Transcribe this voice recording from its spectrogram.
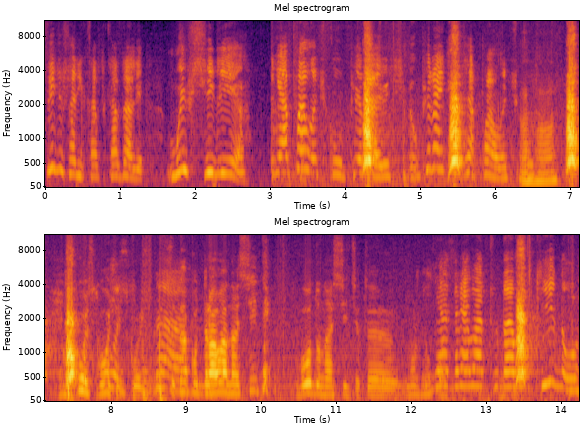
Видишь, они сказали, мы в селе. Я палочку упираюсь, упирайте я палочку. Ага. Ну, скользко, очень Скользко, скользко. да. Если так вот дрова носить, воду носить, это можно Я упасть. дрова туда вот кину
